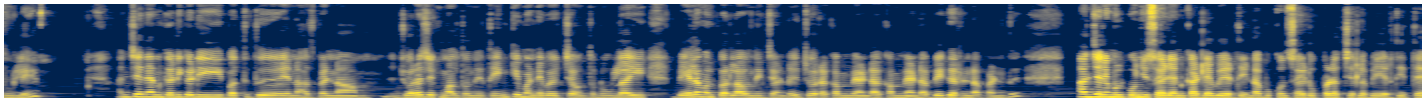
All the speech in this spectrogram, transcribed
ತೂಲೆ. ಅಂಚನೆ ನಾನು ಗಡಿ ಗಡಿ ಬತ್ತದು ಎನ್ನ ಹಸ್ಬೆಂಡ್ನ ಜ್ವರ ಚೆಕ್ ಮಲ್ತೊಂದಿತ್ತೆ ಎಂಕೆ ಮಂಡೆ ಬೆಚ್ಚ ಉಂತುಂಡು ಉಲಾಯಿ ಬೇಲೆ ಮಲ್ಪರ್ಲ ಒಂದಿಜ್ಜಂಡು ಜ್ವರ ಕಮ್ಮಿ ಅಂಡ ಕಮ್ಮಿ ಅಂಡ ಬೇಗರಿಂಡ ಪಂಡ್ ಅಂಚನೆ ಮುಲ್ಪ ಒಂಜಿ ಸೈಡ್ ಏನು ಕಡ್ಲೆ ಬೇರ್ದಿಂಡ ಬುಕ್ಕೊಂದು ಸೈಡ್ ಉಪ್ಪಡಚ್ಚಿರ್ಲ ಬೇರ್ದಿತ್ತೆ,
